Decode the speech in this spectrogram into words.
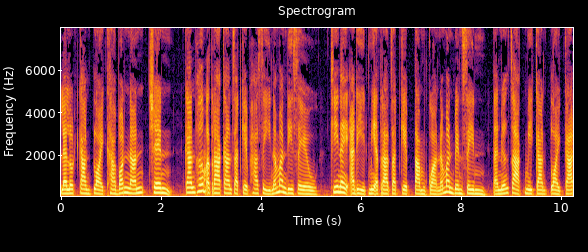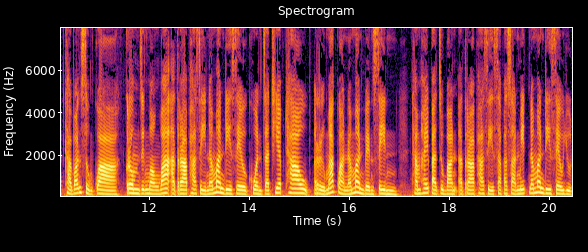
และลดการปล่อยคาร์บอนนั้น เช่น การเพิ่มอัตราการจัดเก็บภาษีน้ำมันดีเซล ที่ในอดีตมีอัตราจัดเก็บต่ำกว่าน้ำมันเบนซิน แต่เนื่องจากมีการปล่อยก๊าซคาร์บอนสูงกว่า กรมจึงมองว่าอัตราภาษีน้ำมันดีเซลควรจะเทียบเท่า หรือมากกว่าน้ำมันเบนซินทำให้ปัจจุบันอัตราภาษีสรรพสานมิตรน้ำมันดีเซลอยู่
